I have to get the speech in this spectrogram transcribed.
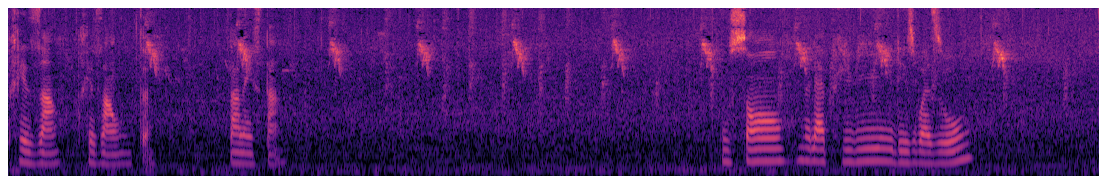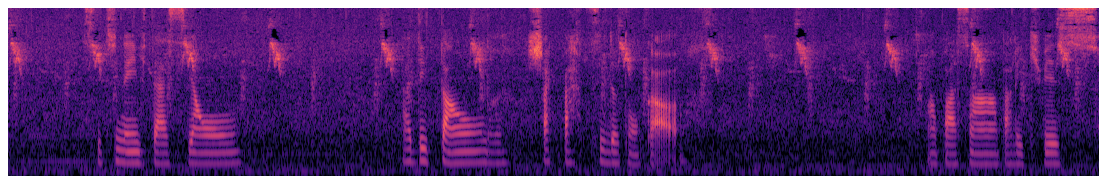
présent, présente dans l'instant. Nous son de la pluie et des oiseaux? C'est une invitation à détendre chaque partie de ton corps en passant par les cuisses,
